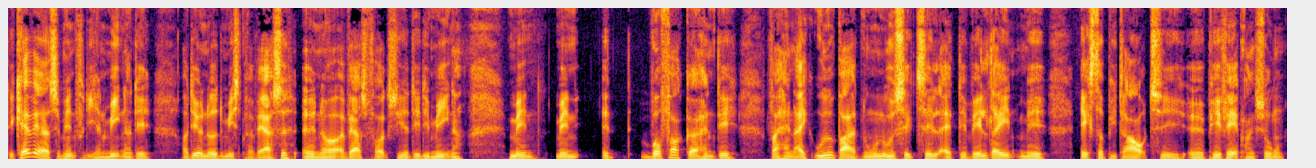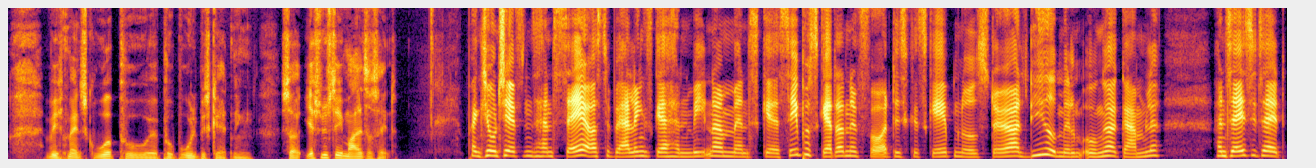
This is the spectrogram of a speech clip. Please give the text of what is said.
Det kan være simpelthen, fordi han mener det, og det er jo noget af det mest perverse, øh, når erhvervsfolk siger det, de mener. Men, men et, hvorfor gør han det? For han har ikke umiddelbart nogen udsigt til, at det vælter ind med ekstra bidrag til øh, PFA-pension, hvis man skruer på, øh, på boligbeskatningen. Så jeg synes, det er meget interessant. Pensionschefen han sagde også til Berlingske, at han mener, at man skal se på skatterne for, at det skal skabe noget større lighed mellem unge og gamle. Han sagde citat,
